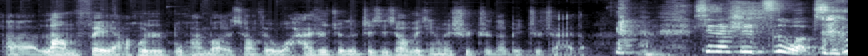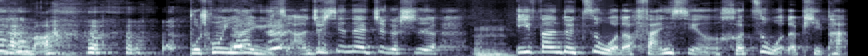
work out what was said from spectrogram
呃浪费啊，或者是不环保的消费，我还是觉得这些消费行为是值得被指摘的。现在是自我批判吗？补充一下语境啊，就现在这个是嗯一番对自我的反省和自我的批判。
